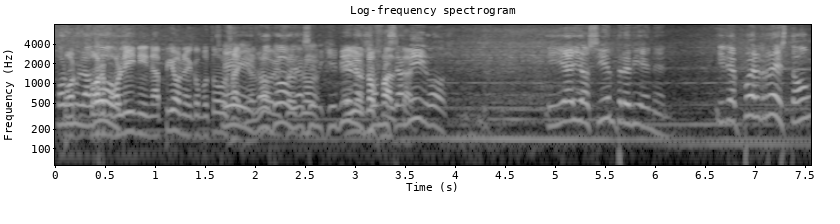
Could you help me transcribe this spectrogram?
Fórmula Por, 2. Morbolini, Napione, como todos Sí, los años, los ¿no? dos, Esos ya no- se inscribieron, ellos no son mis faltan. amigos. Y ellos siempre vienen. Y después el resto,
